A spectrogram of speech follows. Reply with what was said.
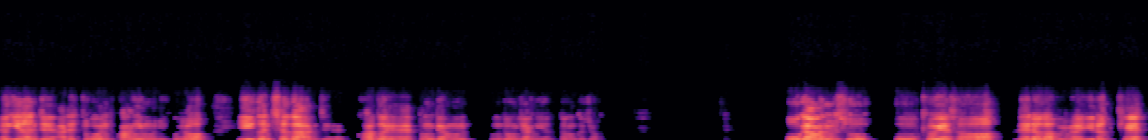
여기는 이제 아래쪽은 광희문이고요. 이 근처가 이제 과거에 동대문 운동장이었던 거죠. 오경수 교에서 내려가 보면 이렇게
